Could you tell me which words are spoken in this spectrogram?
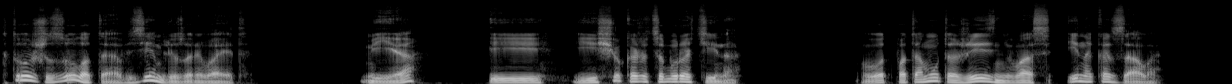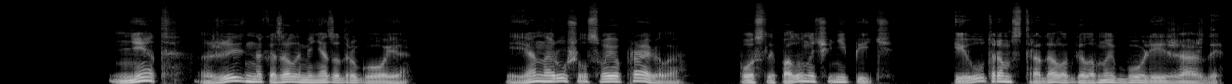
«Кто ж золото в землю зарывает?» «Я и еще, кажется, Буратино. Вот потому-то жизнь вас и наказала». «Нет, жизнь наказала меня за другое. Я нарушил свое правило — после полуночи не пить, и утром страдал от головной боли и жажды.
